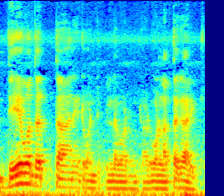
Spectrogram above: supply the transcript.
దేవదత్త అనేటువంటి పిల్లవాడు ఉంటాడు వాళ్ళ అత్తగారికి.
